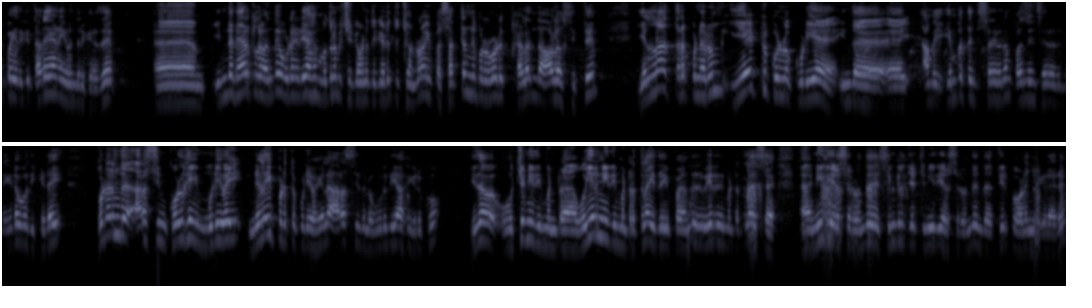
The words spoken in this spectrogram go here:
இப்போ இதுக்கு தடையாணை வந்திருக்கிறது. இந்த நேரத்தில் வந்து உடனடியாக முதலமைச்சர் கவனத்துக்கு எடுத்து சொல்கிறோம் இப்போ சட்ட நிபுணரோடு கலந்து ஆலோசித்து எல்லா தரப்பினரும் ஏற்றுக்கொள்ளக்கூடிய இந்த அமை- எண்பத்தஞ்சு சதவீதம் பதினைஞ்சு சதவீதம் இந்த இடஒதுக்கீடை தொடர்ந்து அரசின் கொள்கை முடிவை நிலைப்படுத்தக்கூடிய வகையில் அரசு இதில் உறுதியாக இருக்கும். இதை உச்சநீதிமன்ற உயர்நீதிமன்றத்தில் இது இப்போ வந்து உயர்நீதிமன்றத்தில் நீதியரசர் வந்து சிங்கிள் ஜட்ஜ் நீதியரசர் வந்து இந்த தீர்ப்பை வழங்கியிருக்கிறாரு.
